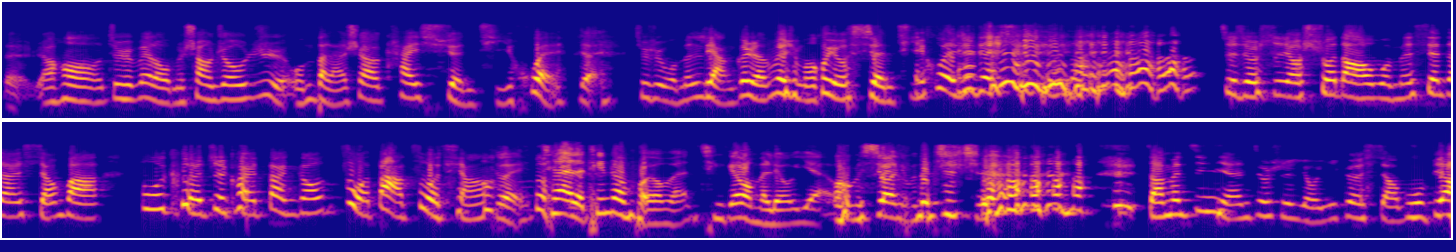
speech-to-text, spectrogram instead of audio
对，然后就是为了我们上周日，我们本来是要开选题会，对，就是我们两个人为什么会有选题会这件事情呢？这就是要说到我们现在想把。播客这块蛋糕做大做强，对，亲爱的听众朋友们，请给我们留言，我们需要你们的支持。咱们今年就是有一个小目标，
